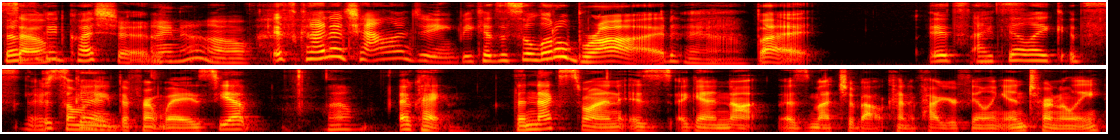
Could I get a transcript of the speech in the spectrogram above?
That's so a good question. I know. It's kind of challenging because it's a little broad, Yeah. but it's, I feel like it's, There's it's so many different ways. Yep. Well, okay. The next one is again not as much about kind of how you're feeling internally,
